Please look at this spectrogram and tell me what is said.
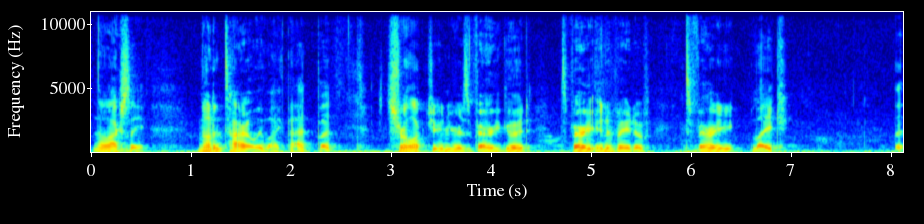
No, actually, not entirely like that. But Sherlock Jr. is very good. It's very innovative. It's very like uh,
